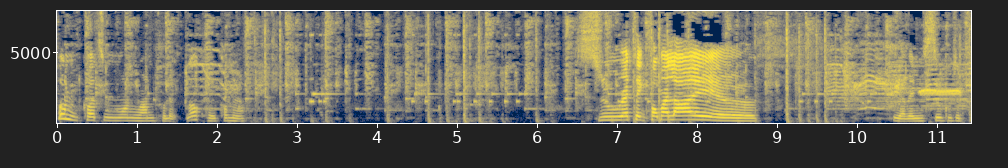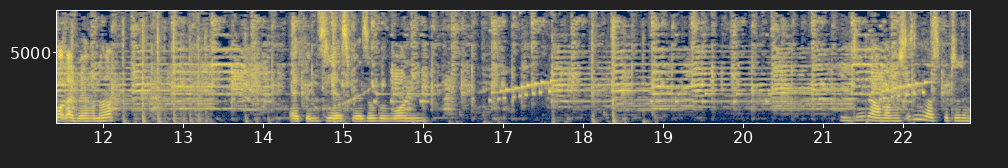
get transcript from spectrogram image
Ton kreuzen One Run Collect. Okay, komm her. Threating for my life. Ja, wenn ich so gut in Fortnite wäre, ne? Ich bin CS wäre so gewonnen. Digga, aber was ist denn das bitte?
